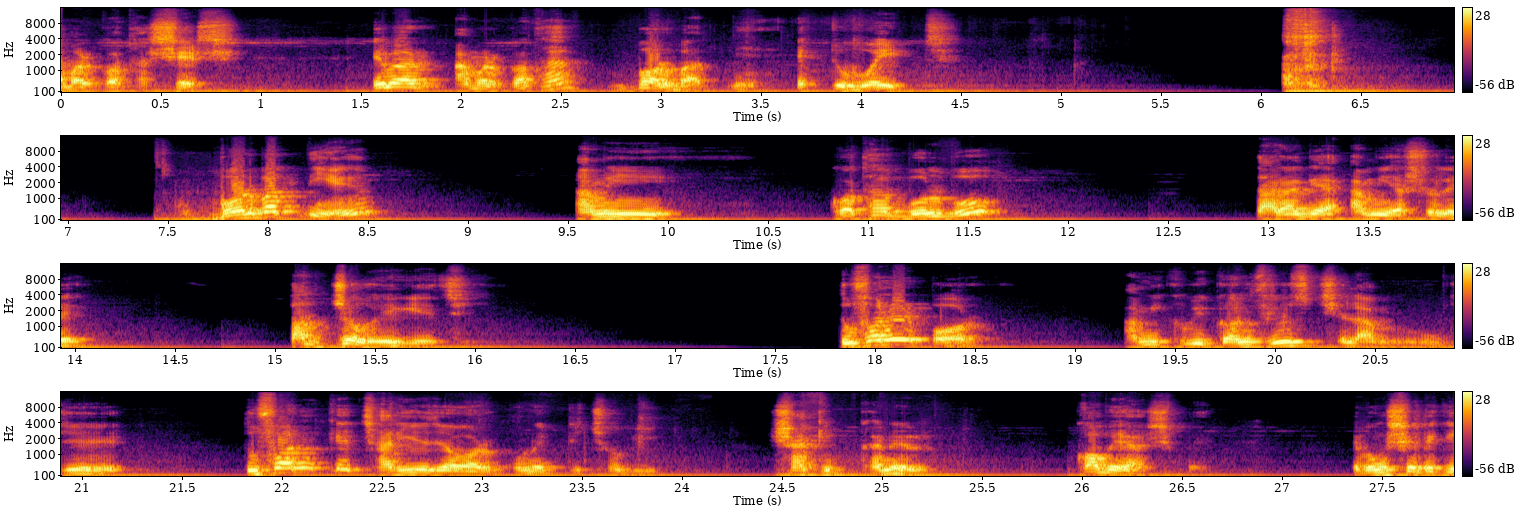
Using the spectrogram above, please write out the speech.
আমার কথা শেষ। এবার আমার কথা বরবাদ নিয়ে, একটু ওয়েট বরবাদ নিয়ে আমি কথা বলব, তার আগে আমি আসলে তাজ্য হয়ে গিয়েছি। তুফানের পর আমি খুবই কনফিউজ ছিলাম যে তুফানকে ছাড়িয়ে যাওয়ার কোন একটি ছবি শাকিব খানের কবে আসবে? এবং সেটা কি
